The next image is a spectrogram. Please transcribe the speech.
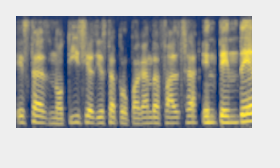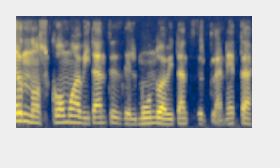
estas noticias y esta propaganda falsa, entendernos como habitantes del mundo, habitantes del planeta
